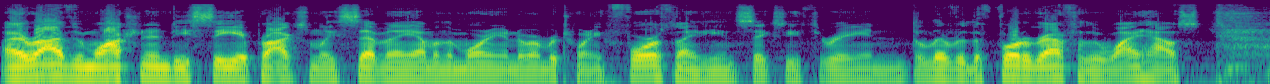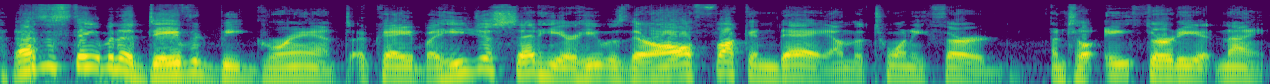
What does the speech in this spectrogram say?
I arrived in Washington D.C. approximately 7 a.m. on the morning of November 24th, 1963, and delivered the photograph of the White House. That's a statement of David B. Grant, okay? But he just said here he was there all fucking day on the 23rd until 8:30 at night.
